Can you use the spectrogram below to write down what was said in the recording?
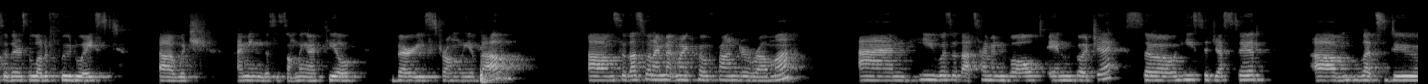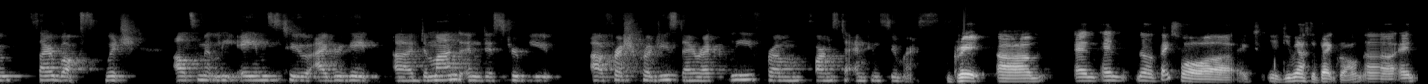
so, there's a lot of food waste uh, which I mean, this is something I feel very strongly about. Um, so that's when I met my co-founder Rama, and he was at that time involved in Gojek. So he suggested, um, let's do Sayurbox, which ultimately aims to aggregate uh, demand and distribute uh, fresh produce directly from farms to end consumers. Great. Um, and and no, thanks for uh, giving us the background. Uh, and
